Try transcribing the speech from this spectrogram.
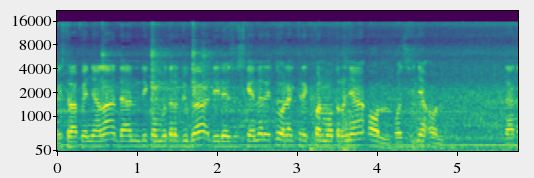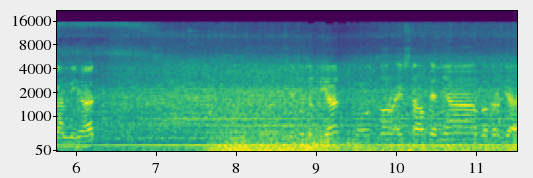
Extra fan nyala dan di komputer juga di DSU scanner itu electric fan motornya on posisinya on. Kita akan lihat. Itu terlihat motor extra fan nya bekerja.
